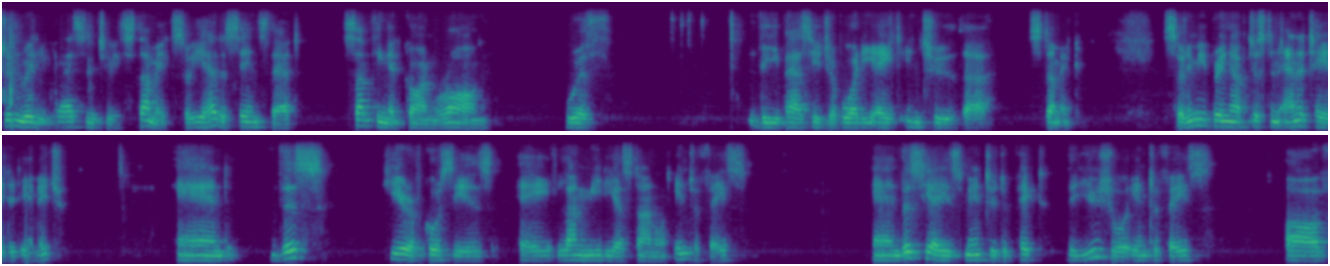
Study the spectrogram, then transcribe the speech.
didn't really pass into his stomach. So he had a sense that something had gone wrong with the passage of what he ate into the stomach. So let me bring up just an annotated image. And this here, of course, is a lung mediastinal interface. And this here is meant to depict the usual interface of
